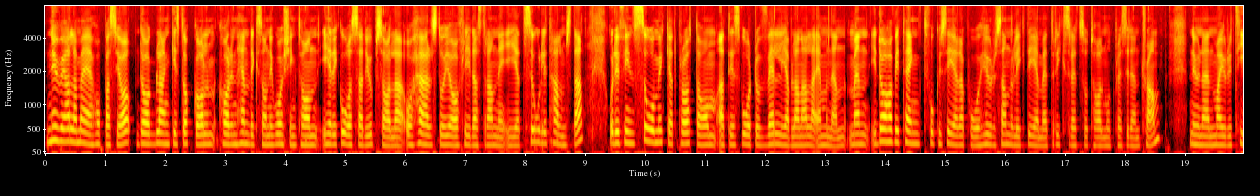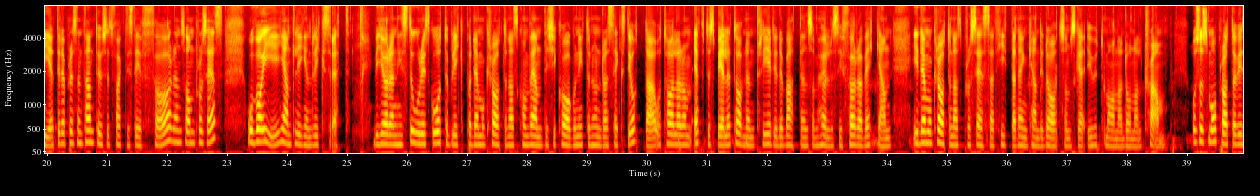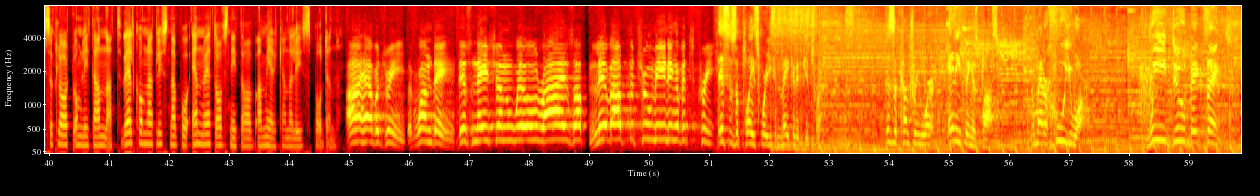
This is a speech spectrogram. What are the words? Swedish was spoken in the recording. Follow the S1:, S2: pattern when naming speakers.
S1: Nu är alla med hoppas jag. Dag Blank i Stockholm, Karin Henriksson i Washington, Erik Åsad i Uppsala och här står jag Frida Stranne i ett soligt Halmstad. Och det finns så mycket att prata om att det är svårt att välja bland alla ämnen. Men idag har vi tänkt fokusera på hur sannolikt det är med ett riksrättsåtal mot president Trump. Nu när en majoritet i representanthuset faktiskt är för en sån process. Och vad är egentligen riksrätt? Vi gör en historisk återblick på Demokraternas konvent i Chicago 1968 och talar om efterspelet av den tredje debatten som hölls i förra veckan i Demokraternas process att hitta den kandidat som ska utmana Donald Trump. Och så småpratar vi såklart om lite annat. Välkomna att lyssna på ännu ett avsnitt av Amerikanalys-podden.
S2: I have a dream that one day this nation will rise up and live out the true meaning of its creed.
S3: This is a place where you can make it if you try. This is a country where anything is possible, no matter who you are. We do big things.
